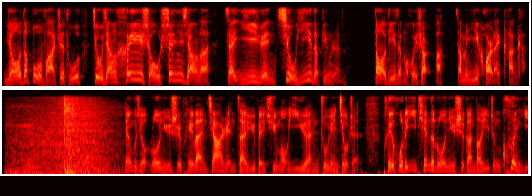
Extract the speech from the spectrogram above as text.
有的不法之徒就将黑手伸向了在医院就医的病人，到底怎么回事啊？咱们一块儿来看看。前不久，罗女士陪伴家人在渝北区某医院住院就诊，陪护了一天的罗女士感到一阵困意，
